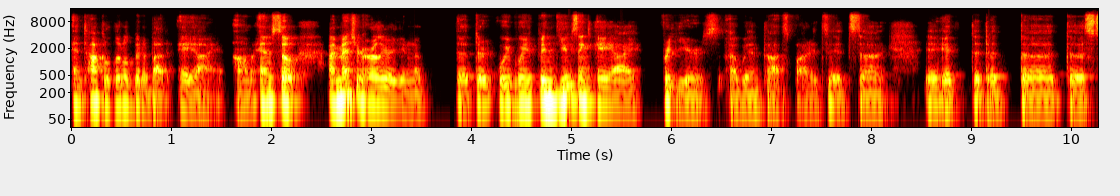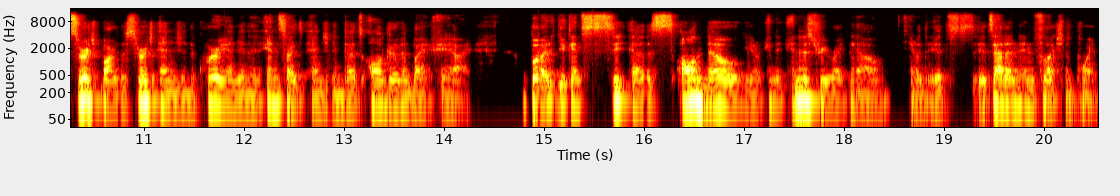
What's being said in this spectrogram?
and talk a little bit about AI. Um, and so I mentioned earlier, you know, we, we've been using AI for years uh, within ThoughtSpot. It's it's uh it, it, the, the the search bar, the search engine, the query engine, the insights engine. That's all driven by AI. But you can see, as all know, you know, in the industry right now, you know, it's it's at an inflection point.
